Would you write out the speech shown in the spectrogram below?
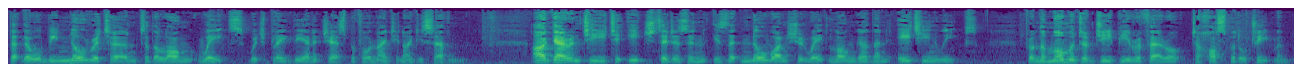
that there will be no return to the long waits which plagued the NHS before 1997. Our guarantee to each citizen is that no one should wait longer than 18 weeks from the moment of GP referral to hospital treatment.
